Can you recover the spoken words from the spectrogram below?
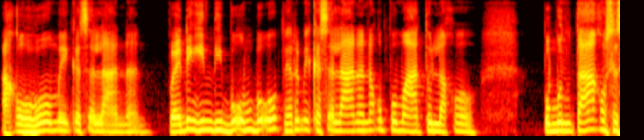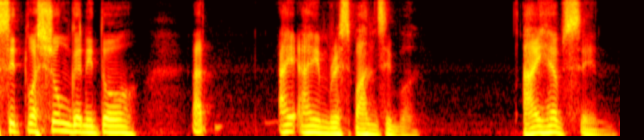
Ako ho may kasalanan. Pwedeng hindi buong buo, pero may kasalanan ako, pumatol ako. Pumunta ako sa sitwasyong ganito. At I, I am responsible. I have sinned.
